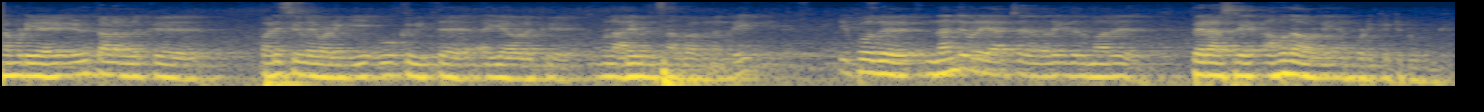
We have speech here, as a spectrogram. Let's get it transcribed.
நம்முடைய எழுத்தாளர்களுக்கு பரிசுகளை வழங்கி ஊக்குவித்த ஐயாவுக்கு உங்கள் அனைவரின் சார்பாக நன்றி. இப்போது நன்றி உரையாற்ற வருகை தருமாறு பேராசிரியர் அமுதா அவர்களை அன்போடு கேட்டுக்கொள்கின்றேன்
